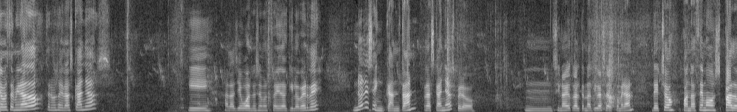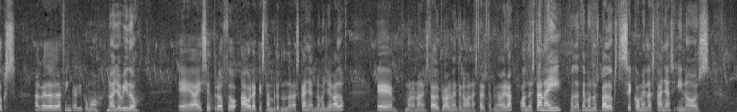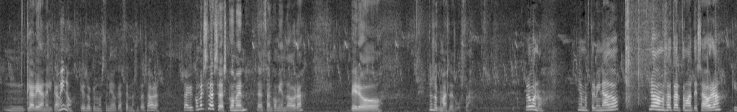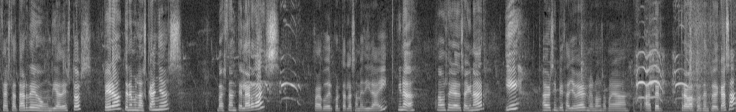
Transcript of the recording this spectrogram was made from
Hemos terminado, tenemos ahí las cañas y a las yeguas les hemos traído aquí lo verde. No les encantan las cañas, pero mm, si no hay otra alternativa se las comerán. De hecho, cuando hacemos paddocks alrededor de la finca, que como no ha llovido eh, a ese trozo ahora que están brotando las cañas, no hemos llegado, eh, bueno, no han estado y probablemente no van a estar esta primavera. Cuando están ahí, cuando hacemos los paddocks, se comen las cañas y nos mm, clarean el camino, que es lo que hemos tenido que hacer nosotros ahora. O sea, que comérselas se las comen, se las están comiendo ahora, pero no es lo que más les gusta. Pero bueno, ya hemos terminado. No vamos a atar tomates ahora, quizá esta tarde o un día de estos, pero tenemos las cañas bastante largas para poder cortarlas a medida ahí. Y nada, vamos a ir a desayunar y a ver si empieza a llover nos vamos a poner a hacer trabajos dentro de casa.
